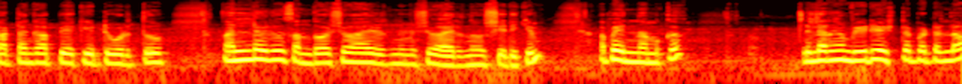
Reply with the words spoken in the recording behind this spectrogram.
കട്ടൻ കാപ്പിയൊക്കെ ഇട്ട് കൊടുത്തു. നല്ലൊരു സന്തോഷമായ ഒരു നിമിഷമായിരുന്നു ശരിക്കും. അപ്പോൾ ഇന്ന് നമുക്ക് എല്ലാവർക്കും വീഡിയോ ഇഷ്ടപ്പെട്ടല്ലോ?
